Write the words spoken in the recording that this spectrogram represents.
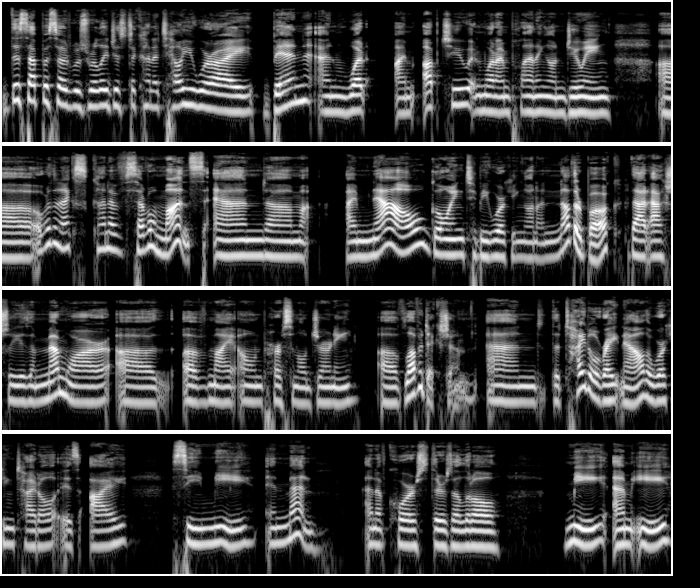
this episode was really just to kind of tell you where I've been and what I'm up to and what I'm planning on doing uh, over the next kind of several months. And um, I'm now going to be working on another book that actually is a memoir uh, of my own personal journey of love addiction. And the title right now, the working title, is I See Me in Men. And of course, there's a little me, M E,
